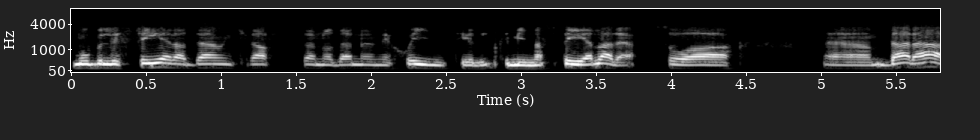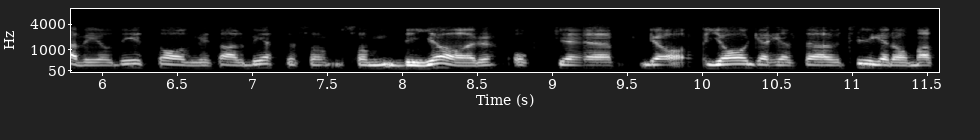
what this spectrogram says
mobilisera den kraften och den energin till, till mina spelare. Så äh, där är vi och det är ett dagligt arbete som, som vi gör. Och äh, jag, jag är helt övertygad om att,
